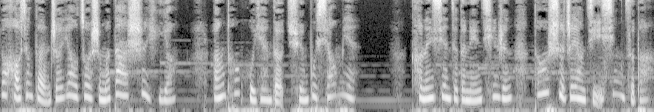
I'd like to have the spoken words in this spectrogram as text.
又好像赶着要做什么大事一样，狼吞虎咽的全部消灭。可能现在的年轻人都是这样急性子吧。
